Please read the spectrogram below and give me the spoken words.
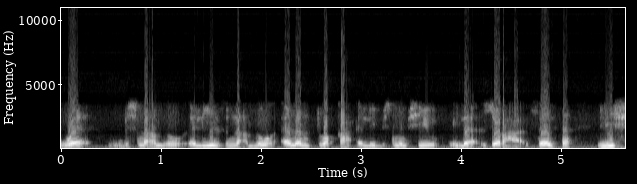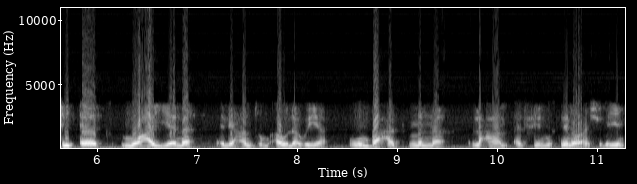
وباش نعملوا اللي يلزم نعملوه. أنا نتوقع اللي باش نمشيو إلى جرعه ثالثة لفئات معينة اللي عندهم أولوية ومن بعد منا العام 2022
